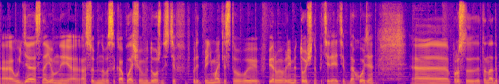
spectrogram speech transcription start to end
Э, уйдя с наемной, особенно высокооплачиваемой должности в предпринимательство, вы в первое время точно потеряете в доходе. Э, просто это надо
